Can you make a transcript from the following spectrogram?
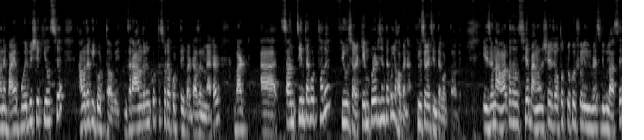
জানে বাইরে বহির্বিশ্বে কী হচ্ছে, আমাদের কি করতে হবে? যারা আন্দোলন করতেছে ওটা করতেই পারে ডাজেন্ট ম্যাটার বাট চিন্তা করতে হবে ফিউচারে টেম্পোরারি চিন্তা করলে হবে না ফিউচারে চিন্তা করতে হবে। এই জন্য আমার কথা হচ্ছে, বাংলাদেশের যত প্রকৌশল ইউনিভার্সিটিগুলো আছে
